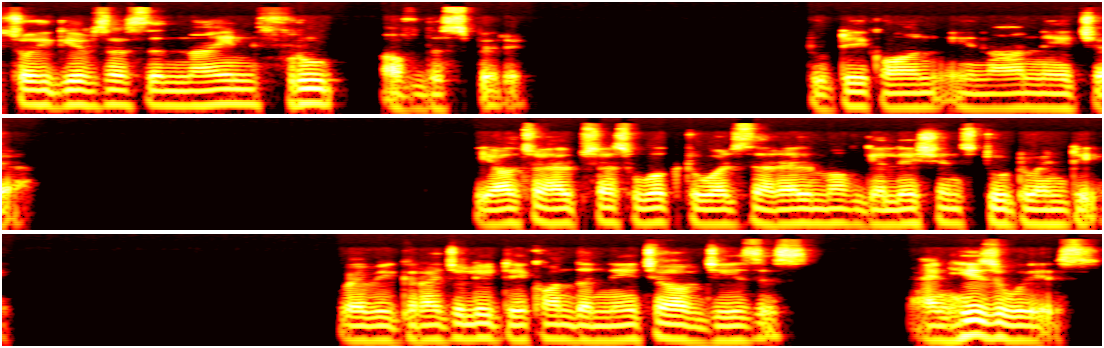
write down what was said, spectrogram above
So He gives us the nine fruit of the Spirit to take on in our nature. He also helps us work towards the realm of Galatians 2:20 where we gradually take on the nature of Jesus and his ways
